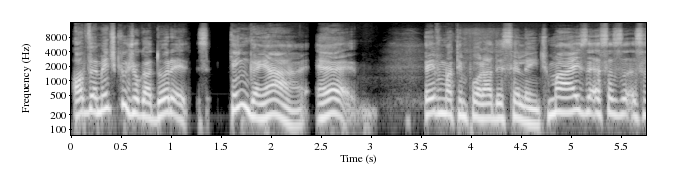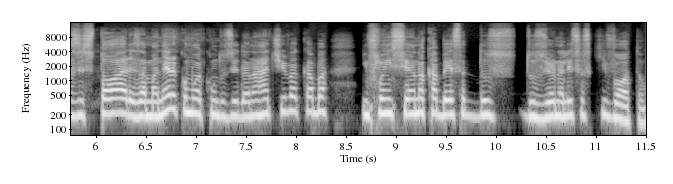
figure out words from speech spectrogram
Obviamente que o jogador, é- quem ganhar, é. Teve uma temporada excelente, mas essas, essas histórias, a maneira como é conduzida a narrativa acaba influenciando a cabeça dos, dos jornalistas que votam.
